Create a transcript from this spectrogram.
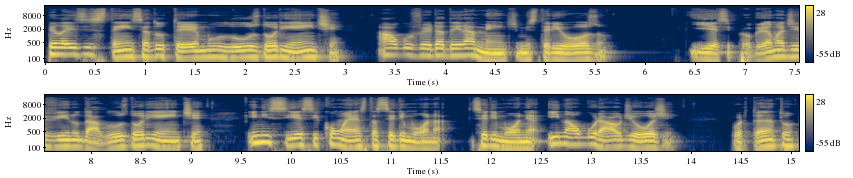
pela existência do termo luz do Oriente, algo verdadeiramente misterioso. E esse programa divino da luz do Oriente inicia-se com esta cerimônia, cerimônia inaugural de hoje. Portanto,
